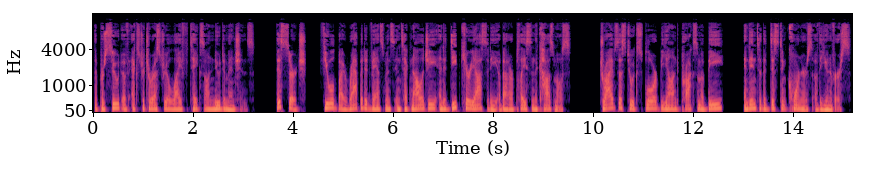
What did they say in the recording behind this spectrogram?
the pursuit of extraterrestrial life takes on new dimensions. This search, fueled by rapid advancements in technology and a deep curiosity about our place in the cosmos, drives us to explore beyond Proxima b and into the distant corners of the universe.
